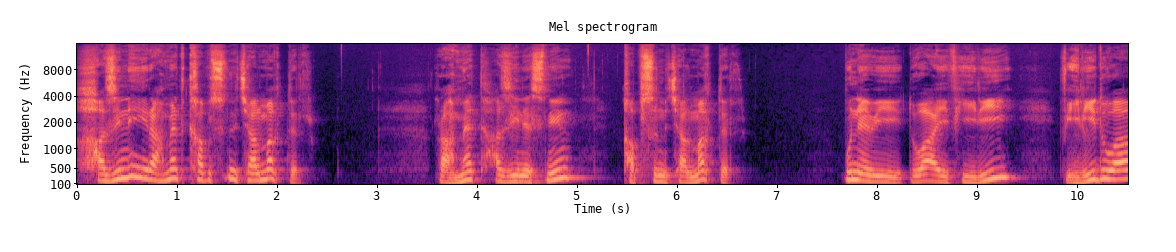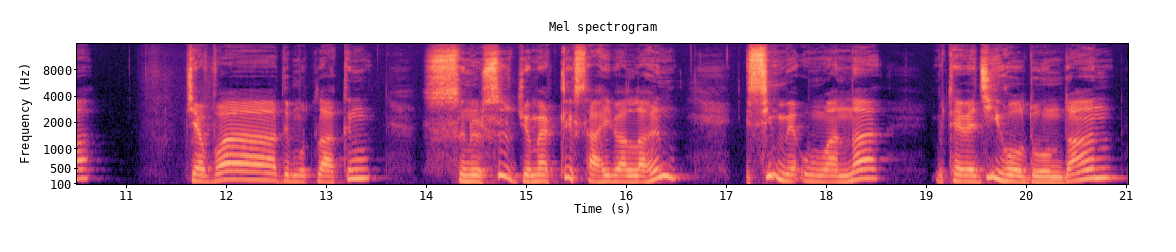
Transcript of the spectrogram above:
hazine-i rahmet kapısını çalmaktır. Rahmet hazinesinin kapısını çalmaktır. Bu nevi duayı fiili, fiili dua, cevvad-ı mutlakın sınırsız cömertlik sahibi Allah'ın isim ve unvanına müteveccih olduğundan,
